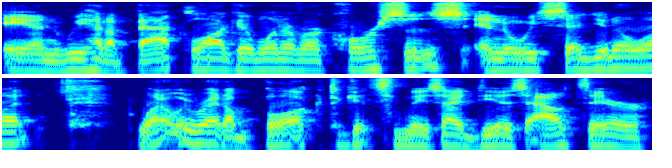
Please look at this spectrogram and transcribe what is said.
and we had a backlog in one of our courses. And we said, you know what? Why don't we write a book to get some of these ideas out there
